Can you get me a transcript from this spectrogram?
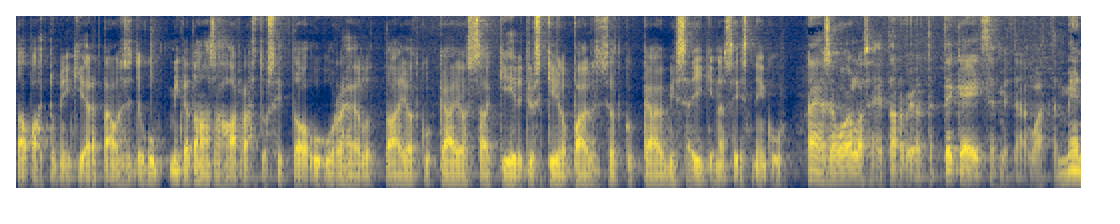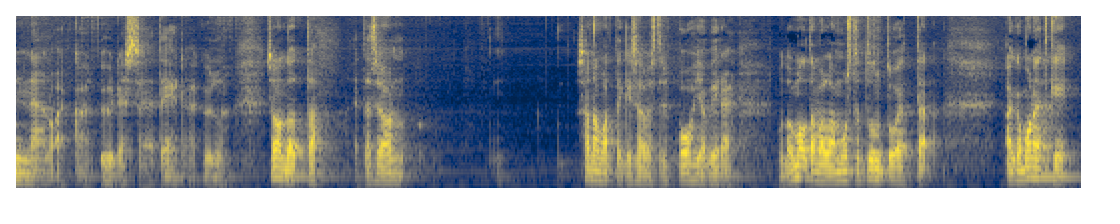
tapahtumia kiertää, on se sitten joku mikä tahansa harrastus, sitten on urheilut tai jotkut käy jossain kiihdytyskilpailussa, jotkut käy missä ikinä siis. Niin kuin. Näinhän se voi olla, se ei tarvitse, että tekee itse mitään, vaan että mennään vaikka yhdessä ja tehdään kyllä. Se on totta, että se on sanomattakin selvästi se pohjavire, mutta omalla tavallaan musta tuntuu, että aika monetkin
